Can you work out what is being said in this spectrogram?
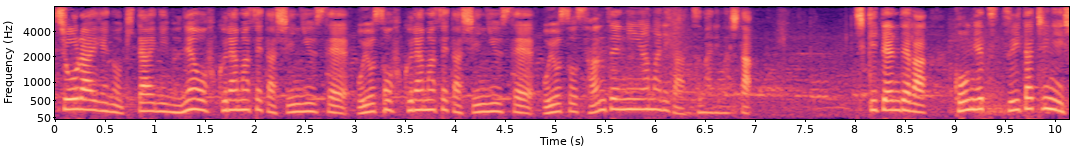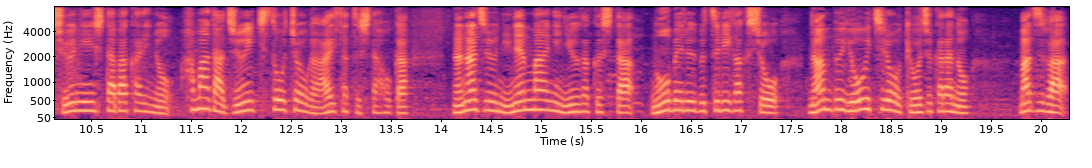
将来への期待に胸を膨らませた新入生、およそ膨らませた新入生、およそ3000人余りが集まりました。式典では、今月1日に就任したばかりの浜田純一総長が挨拶したほか、72年前に入学したノーベル物理学賞南部陽一郎教授からの、まずは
